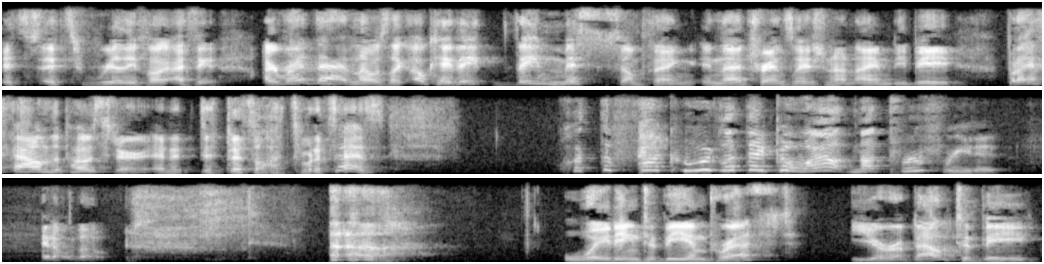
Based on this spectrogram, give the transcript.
It's it's really fun. I think I read that and I was like, okay, they they missed something in that translation on IMDb, but I found the poster and it that's all. That's what it says. What the fuck? Who would let that go out and not proofread it? I don't know. Waiting to be impressed? You're about to be.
